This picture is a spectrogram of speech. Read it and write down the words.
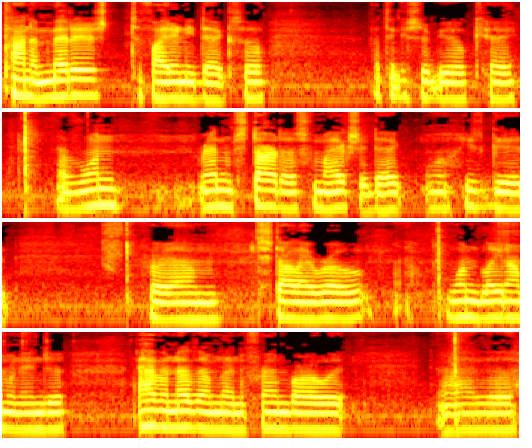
kind of meta to fight any deck, so I think it should be okay. I have one random Stardust for my extra deck. Well, he's good for um, Starlight Road. One Blade Armor Ninja. I have another. I'm letting a friend borrow it. And I have a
